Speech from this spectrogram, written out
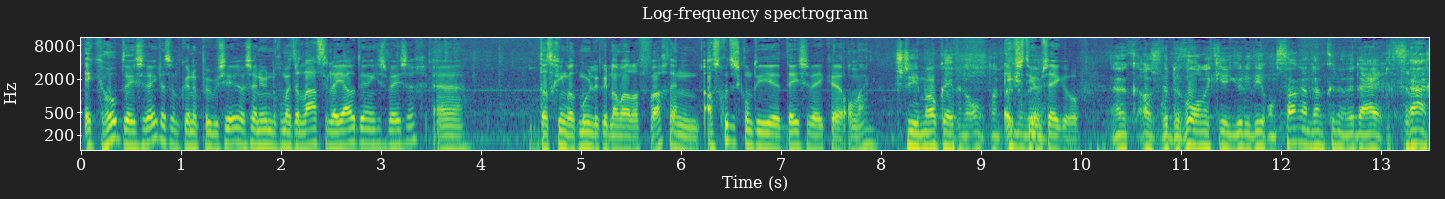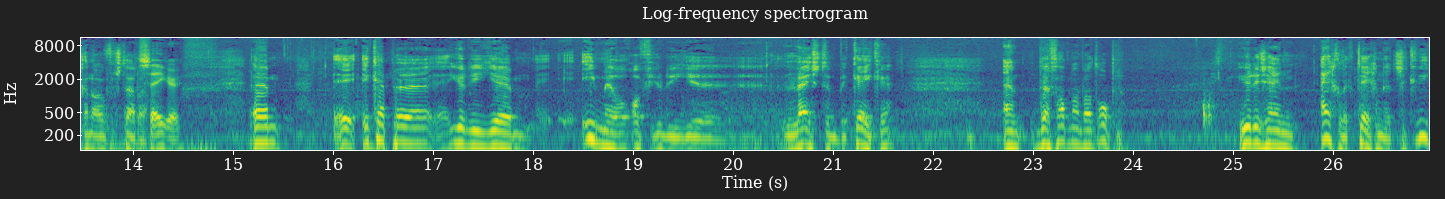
Ik hoop deze week dat we hem kunnen publiceren. We zijn nu nog met de laatste layout dingetjes bezig. Dat ging wat moeilijker dan we hadden verwacht. En als het goed is komt hij eh, deze week eh, online. Stuur hem ook even naar ons. Dan Ik stuur hem we- zeker op. Als we de volgende keer jullie weer ontvangen, dan kunnen we daar vragen over stellen. Zeker. Ehm, eh, ik heb jullie eh, e-mail of jullie lijsten bekeken. En daar valt me wat op. Jullie zijn eigenlijk tegen het circuit.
